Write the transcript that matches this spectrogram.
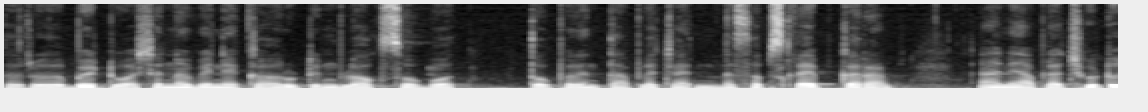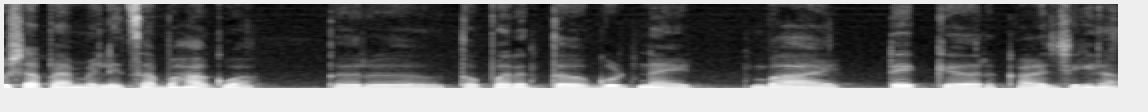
तर भेटू अशा नवीन एका रुटीन ब्लॉगसोबत तोपर्यंत आपल्या चॅनलला सबस्क्राईब करा आणि आपल्या छोटूशा फॅमिलीचा भाग व्हा. तर तोपर्यंत good night bye take care काळजी घ्या.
